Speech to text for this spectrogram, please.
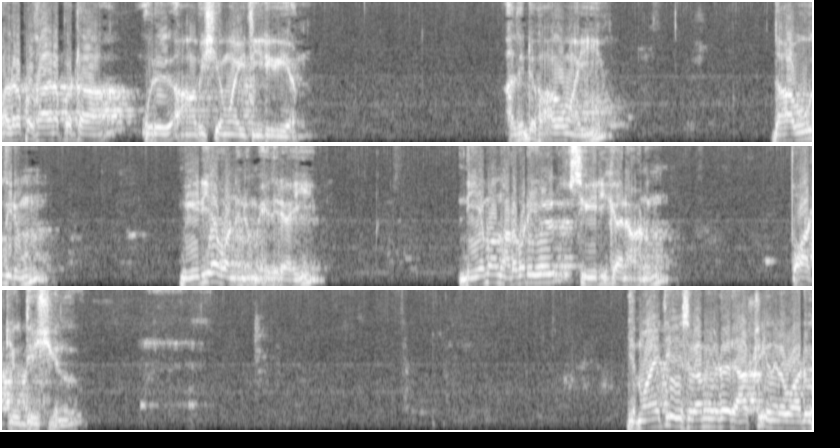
വളരെ പ്രധാനപ്പെട്ട ഒരു ആവശ്യമായി തീരുകയാണ്. അതിന്റെ ഭാഗമായി ദാവൂദിനും മീഡിയ വണ്ണിനും എതിരായി നിയമ നടപടികൾ സ്വീകരിക്കാനാണ് പാർട്ടി ഉദ്ദേശിക്കുന്നത്. ജമായത്തെ ഇസ്ലാമിയുടെ രാഷ്ട്രീയ നിലപാട്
